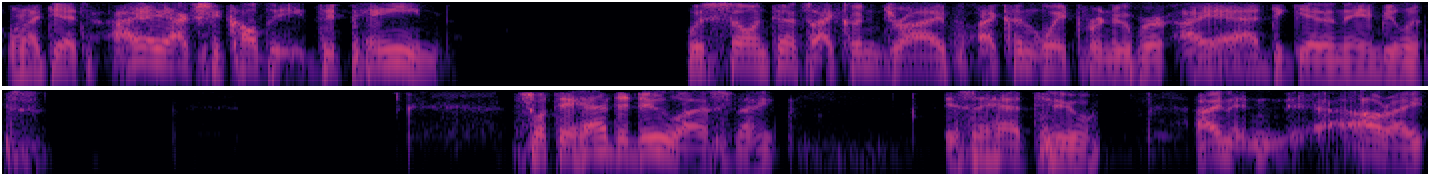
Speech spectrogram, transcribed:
When I did. I actually called the, the pain was so intense. I couldn't drive. I couldn't wait for an Uber. I had to get an ambulance. So what they had to do last night is they had to, I, all right,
